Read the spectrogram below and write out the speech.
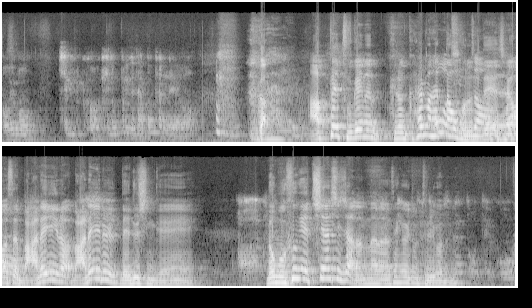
거의 뭐, 집, 그 기둥뿌리가 다 뽑혔네요. 그러니까 앞에 두 개는 그런 할만했다고 어, 진짜. 보는데 제가 봤을 때 어. 마레이라 마레이를 내주신 게 아, 너무 흥에 취하시지 않았나라는 생각이 좀 들거든요. 생각도 못했고,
